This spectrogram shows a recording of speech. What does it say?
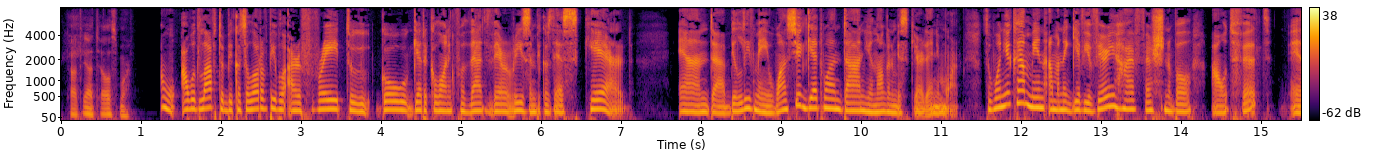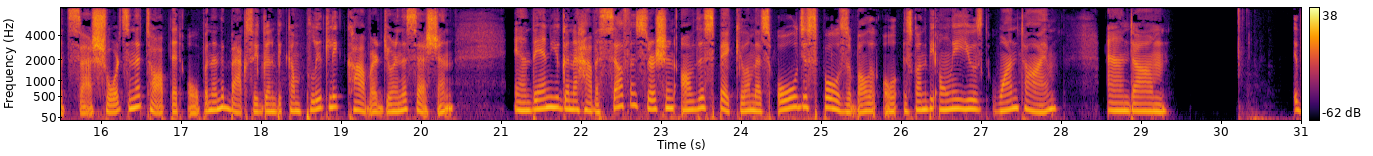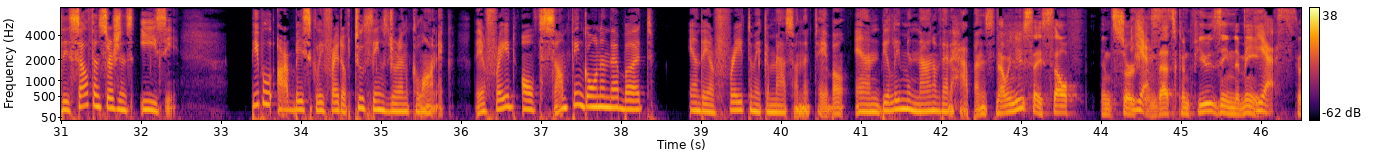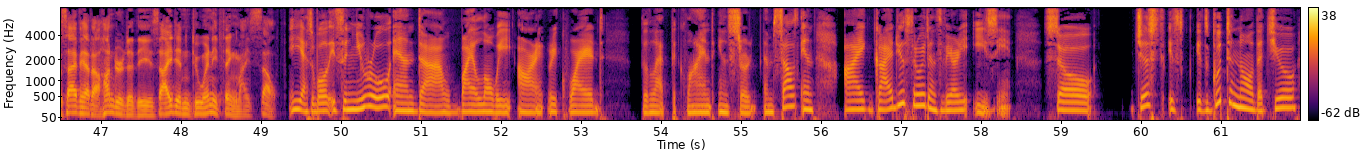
Tatiana, tell us more. Oh, I would love to because a lot of people are afraid to go get a colonic for that very reason because they're scared. And uh, believe me, once you get one done, you're not going to be scared anymore. So when you come in, I'm going to give you a very high fashionable outfit. It's uh, shorts in the top that open in the back, so you're going to be completely covered during the session. And then you're going to have a self insertion of the speculum that's all disposable. It's going to be only used one time. And um, the self insertion is easy. People are basically afraid of two things during colonic. They're afraid of something going in their butt, and they're afraid to make a mess on the table. And believe me, none of that happens. Now, when you say self insertion, Yes. that's confusing to me. Yes. Because I've had a hundred of these. I didn't do anything myself. Yes, well, it's a new rule, and uh, by law, we are required to let the client insert themselves and I guide you through it and it's very easy. So just it's it's good to know that you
